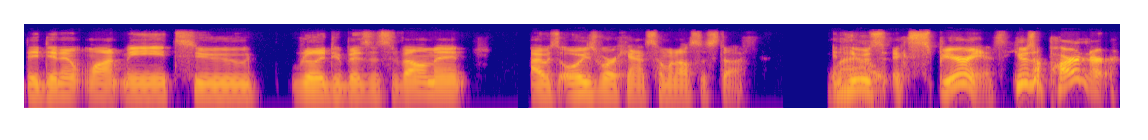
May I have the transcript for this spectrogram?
they didn't want me to really do business development. I was always working on someone else's stuff. And he was experienced. He was a partner.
